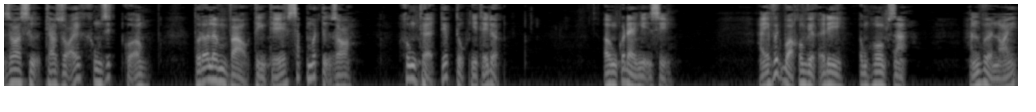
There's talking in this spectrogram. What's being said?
do sự theo dõi không dứt của ông, tôi đã lâm vào tình thế sắp mất tự do, không thể tiếp tục như thế được. Ông có đề nghị gì? Hãy vứt bỏ công việc ấy đi, ông Holmes ạ. Hắn vừa nói,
